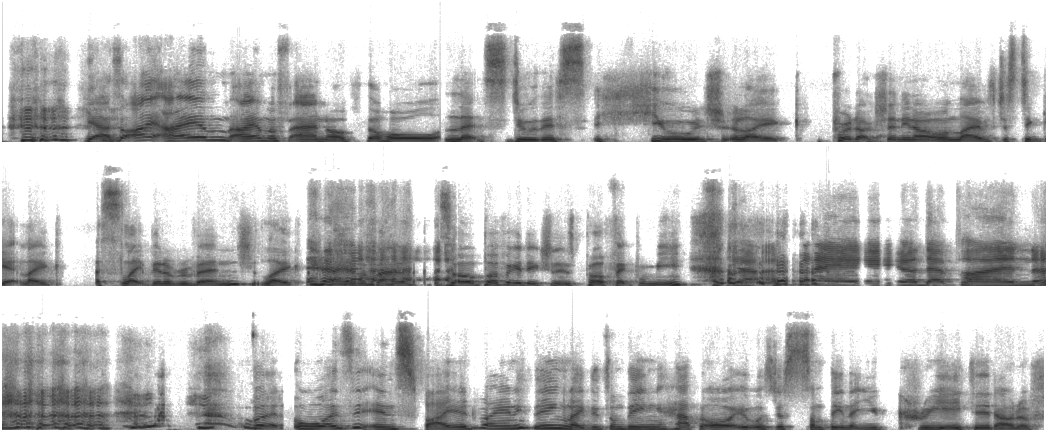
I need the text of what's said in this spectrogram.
yeah. So I, I am I am a fan of the whole let's do this huge like production yeah. in our own lives just to get like a slight bit of revenge. Like I am a fan so perfect addiction is perfect for me. yeah, hey, that pun. but was it inspired by anything? Like did something happen or it was just something that you created out of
